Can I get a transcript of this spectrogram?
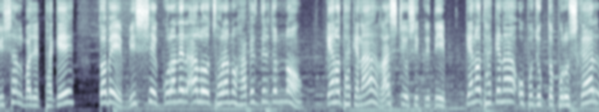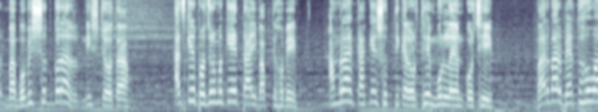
বিশাল বাজেট থাকে, তবে বিশ্বে কোরআনের আলো ছড়ানো হাফেজদের জন্য কেন থাকে না রাষ্ট্রীয় স্বীকৃতি? কেন থাকে না উপযুক্ত পুরস্কার বা ভবিষ্যৎ গড়ার নিশ্চয়তা? আজকের প্রজন্মকে তাই ভাবতে হবে, আমরা কাকে সত্যিকার অর্থে মূল্যায়ন করছি? বারবার ব্যর্থ হওয়া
